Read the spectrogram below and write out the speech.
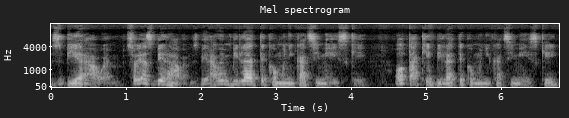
zbierałem. Co ja zbierałem? Zbierałem bilety komunikacji miejskiej. O takie bilety komunikacji miejskiej.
